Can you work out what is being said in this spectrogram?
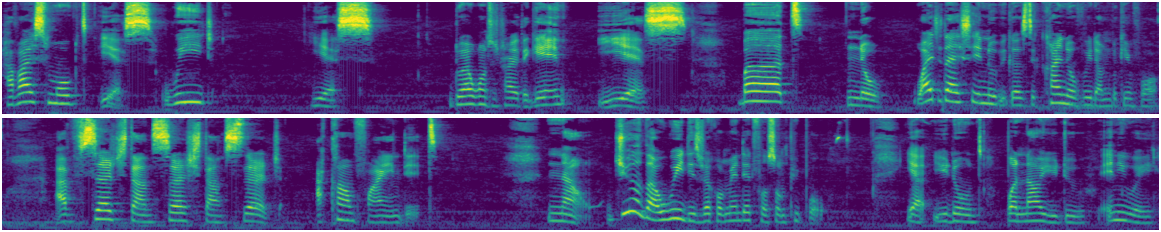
Have I smoked? Yes. Weed? Yes. Do I want to try it again? Yes. But no. Why did I say no? Because the kind of weed I'm looking for, I've searched and searched and searched. I can't find it. Now, do you know that weed is recommended for some people? Yeah, you don't, but now you do. Anyway,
